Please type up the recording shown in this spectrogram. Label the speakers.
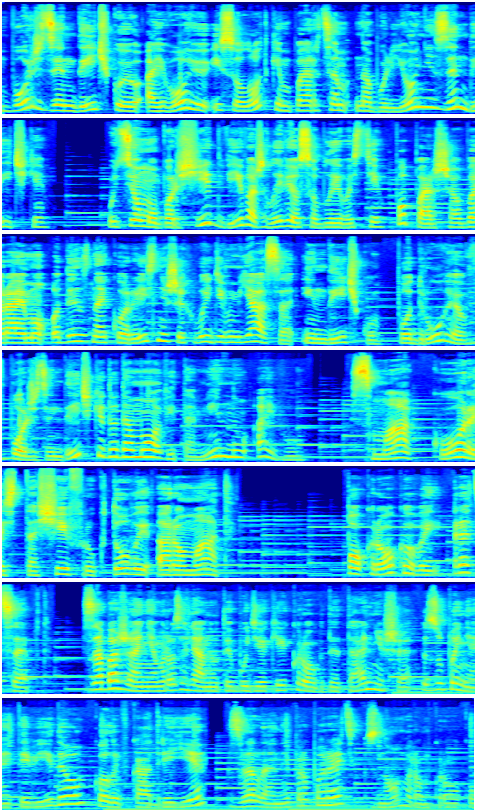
Speaker 1: Борщ з індичкою, айвою і солодким перцем на бульйоні з індички. У цьому борщі дві важливі особливості. По-перше, обираємо один з найкорисніших видів м'яса індичку. По-друге, в борщ з індички додамо вітамінну айву. Смак, користь та ще й фруктовий аромат. Покроковий рецепт. За бажанням розглянути будь-який крок детальніше, зупиняйте відео, коли в кадрі є зелений прапорець з номером кроку.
